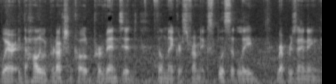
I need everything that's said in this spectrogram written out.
where the Hollywood production code prevented filmmakers from explicitly representing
